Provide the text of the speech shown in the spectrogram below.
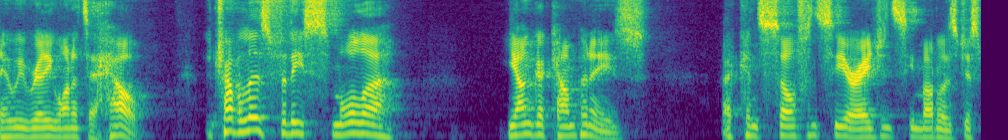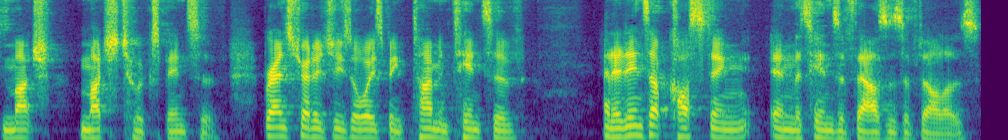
who we really wanted to help. The trouble is, for these smaller, younger companies, a consultancy or agency model is just much, much too expensive. Brand strategy has always been time intensive, and it ends up costing in the tens of thousands of dollars.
